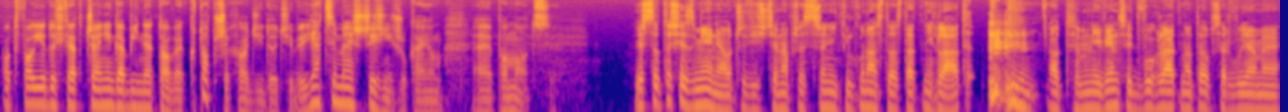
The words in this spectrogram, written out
o Twoje doświadczenie gabinetowe. Kto przychodzi do Ciebie? Jacy mężczyźni szukają e, pomocy? Wiesz co, to się zmienia oczywiście na przestrzeni kilkunastu ostatnich lat. Od mniej więcej dwóch lat, no to obserwujemy,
